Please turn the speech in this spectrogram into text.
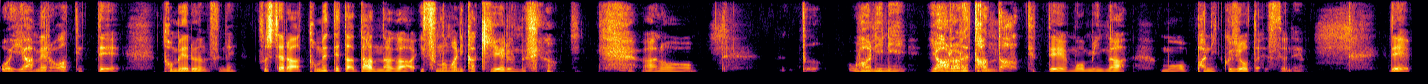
おい、やめろって言って止めるんですね。そしたら止めてた旦那がいつの間にか消えるんですよ。あの、ワニにやられたんだって言って、もうみんなもうパニック状態ですよね。で、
